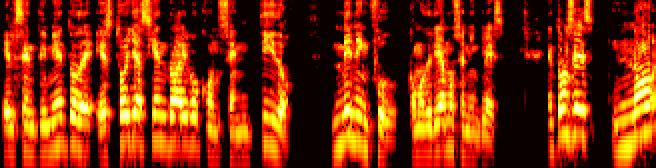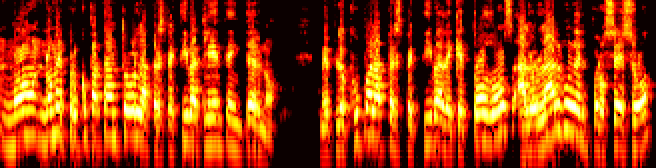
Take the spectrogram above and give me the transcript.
el sentimiento de estoy haciendo algo con sentido, meaningful, como diríamos en inglés. Entonces, no, no, no me preocupa tanto la perspectiva cliente interno, me preocupa la perspectiva de que todos a lo largo del proceso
